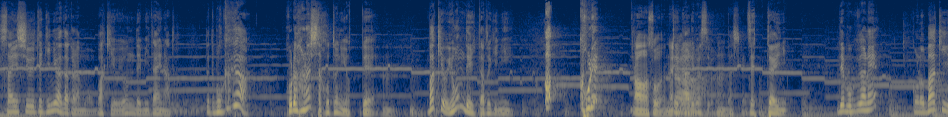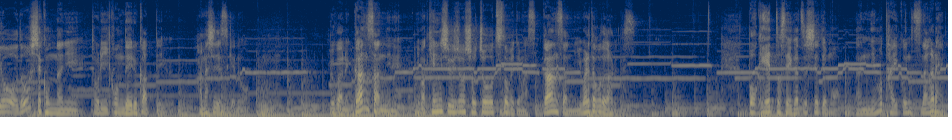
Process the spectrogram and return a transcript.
最終的にはだからもうバキを読んでみたいなと。だって僕がこれ話したことによって、バキを読んでいった時にあこれ！ああそうだね。ってなりますよ、うん。確かに。絶対に。で僕がねこのバキをどうしてこんなに取り込んでいるかっていう話ですけど僕はねガンさんにね今研修所の所長を務めてます。ガンさんに言われたことがあるんです。ボケーっと生活してても何にも太鼓につながらへんと。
